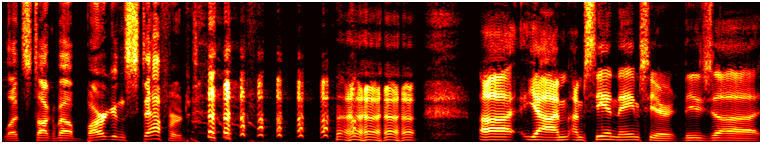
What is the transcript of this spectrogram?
Let's talk about Bargain Stafford. Uh, yeah, I'm I'm seeing names here. These uh,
